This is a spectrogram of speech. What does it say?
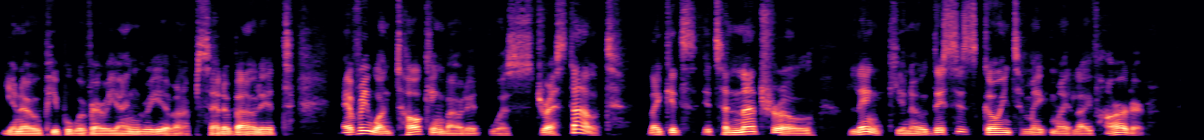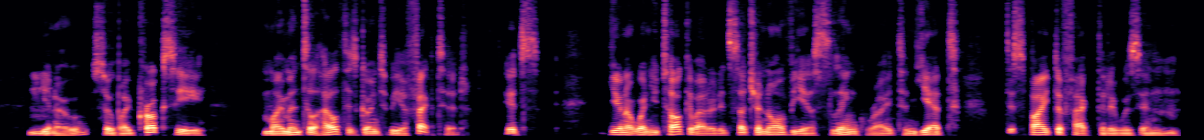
You know, people were very angry and upset about it everyone talking about it was stressed out. Like it's it's a natural link, you know. This is going to make my life harder, mm. you know. So by proxy, my mental health is going to be affected. It's you know when you talk about it, it's such an obvious link, right? And yet, despite the fact that it was in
